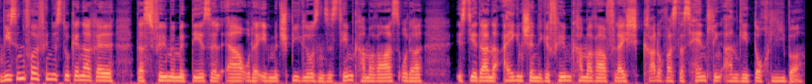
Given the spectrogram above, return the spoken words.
Wie sinnvoll findest du generell das Filme mit DSLR oder eben mit spiegellosen Systemkameras oder ist dir da eine eigenständige Filmkamera vielleicht gerade auch was das Handling angeht doch lieber?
